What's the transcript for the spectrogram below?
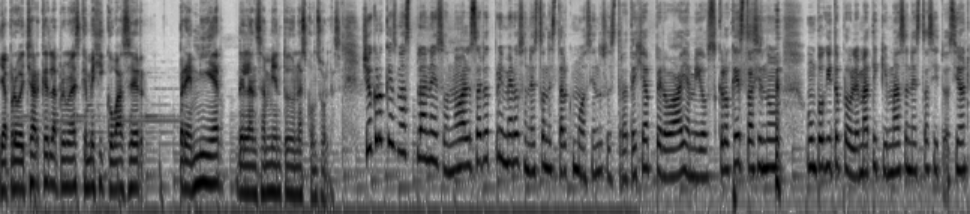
y aprovechar que es la primera vez que México va a ser premier de lanzamiento de unas consolas. Yo creo que es más plan eso, ¿no? Al ser primeros en esto, de estar como haciendo su estrategia, pero ay amigos, creo que está siendo un poquito problemático y más en esta situación.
